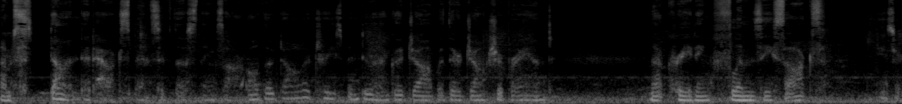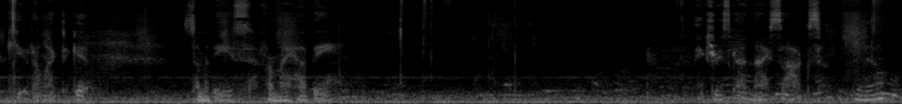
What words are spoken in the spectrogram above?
I'm stunned at how expensive those things are. Although Dollar Tree's been doing a good job with their Juncture brand, not creating flimsy socks. These are cute. I like to get some of these for my hubby. Make sure he's got nice socks, you know?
